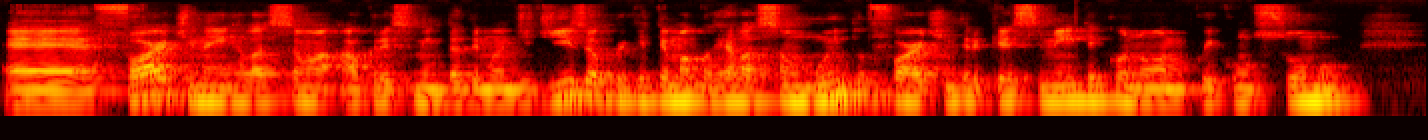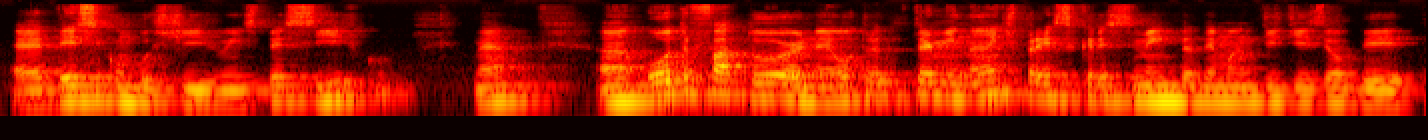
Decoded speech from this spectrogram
é, forte né, em relação ao crescimento da demanda de diesel, porque tem uma correlação muito forte entre crescimento econômico e consumo é, desse combustível em específico. Né? Uh, outro fator, né, outro determinante para esse crescimento da demanda de diesel B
